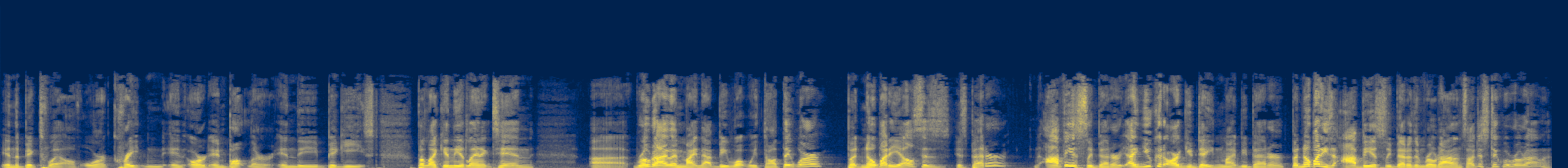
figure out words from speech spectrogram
in the Big 12 or Creighton in or in Butler in the Big East. But like in the Atlantic 10, uh, Rhode Island might not be what we thought they were, but nobody else is is better. Obviously better. Uh, you could argue Dayton might be better, but nobody's obviously better than Rhode Island, so I just stick with Rhode Island.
